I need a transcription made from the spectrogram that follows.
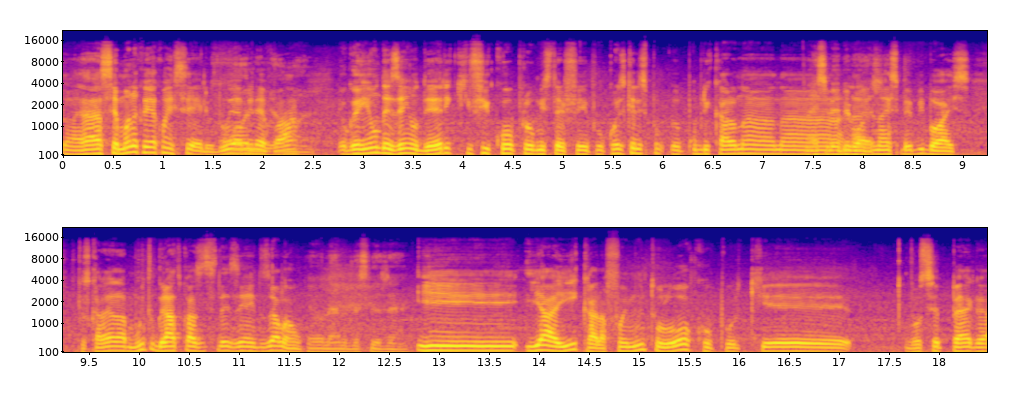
era a semana que eu ia conhecer ele, o Du ia me Olha, levar. mano. Eu ganhei um desenho dele que ficou pro Mr. Fay, por coisa que eles pu- publicaram na, na, Na SBB na- Boys. na SBB Boys. Que os caras eram muito gratos por causa desse desenho aí do Zelão. Eu lembro desse desenho. E, e aí, cara, foi muito louco porque você pega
